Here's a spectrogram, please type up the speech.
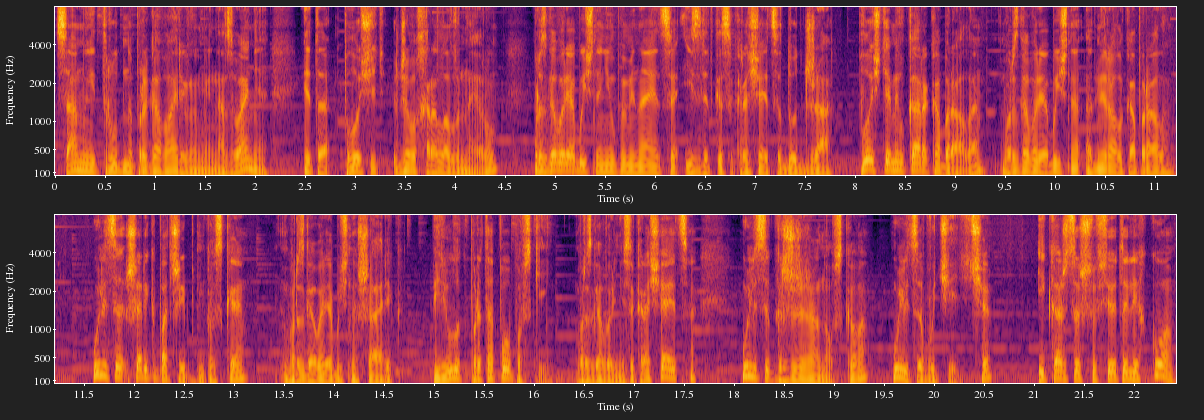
Самые трудно проговариваемые названия – это площадь Джавахарлала Неру, в разговоре обычно не упоминается, изредка сокращается до Джа, площадь Амилкара Кабрала, в разговоре обычно адмирала Капрала, улица Шарика-Подшипниковская, в разговоре обычно Шарик, переулок Протопоповский, в разговоре не сокращается, улица Кржижановского, улица Вучетича. И кажется, что все это легко,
